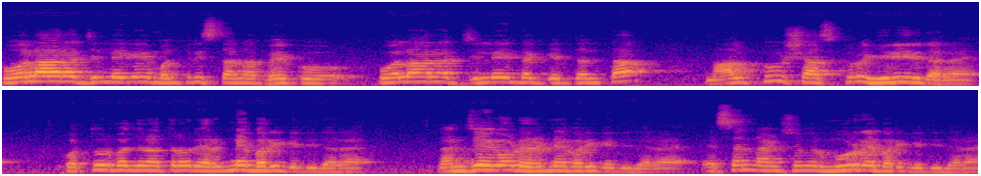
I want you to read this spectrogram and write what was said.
ಕೋಲಾರ ಜಿಲ್ಲೆಗೆ ಮಂತ್ರಿ ಸ್ಥಾನ ಬೇಕು. ಕೋಲಾರ ಜಿಲ್ಲೆಯಿಂದ ಗೆದ್ದಂತ ನಾಲ್ಕು ಶಾಸಕರು ಹಿರಿಯರಿದ್ದಾರೆ. ಕೊತ್ತೂರು ಮಂಜುನಾಥ್ರವ್ರು ಎರಡನೇ ಬಾರಿ ಗೆದ್ದಿದ್ದಾರೆ, ನಂಜೇಗೌಡ ಎರಡನೇ ಬಾರಿ ಗೆದ್ದಿದ್ದಾರೆ, ಎಸ್ ಎನ್ ನಾರಾಯಣಸ್ವಾಮಿ ಅವರು ಮೂರನೇ ಬಾರಿ ಗೆದ್ದಿದ್ದಾರೆ,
